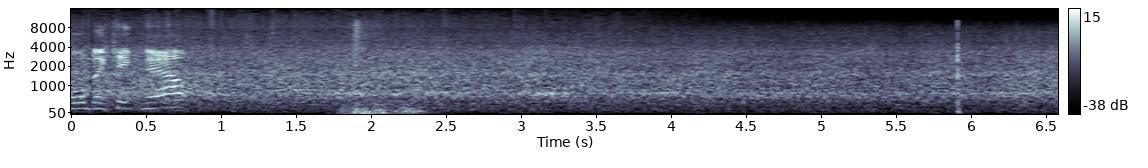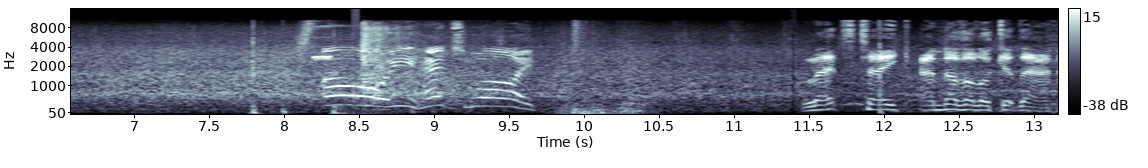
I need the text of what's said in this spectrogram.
Corner kick now. Oh, he heads wide. Let's take another look at that.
